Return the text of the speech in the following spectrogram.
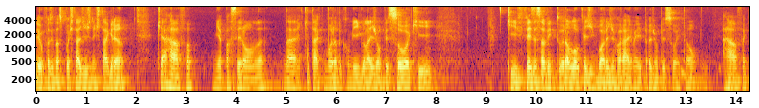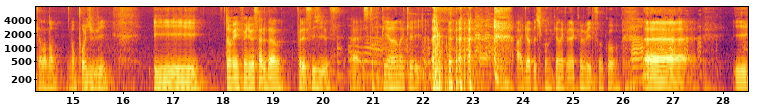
eu fazendo as postagens no Instagram, que é a Rafa, minha parceirona, né, que está morando comigo lá em João Pessoa, que que fez essa aventura louca de ir embora de Roraima e ir para João Pessoa. Então, a Rafa, que ela não, não pôde vir. E também foi aniversário dela, por esses dias. É, escorpiana, querida. a gata escorpiana que nem a Camille, socorro. É, e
